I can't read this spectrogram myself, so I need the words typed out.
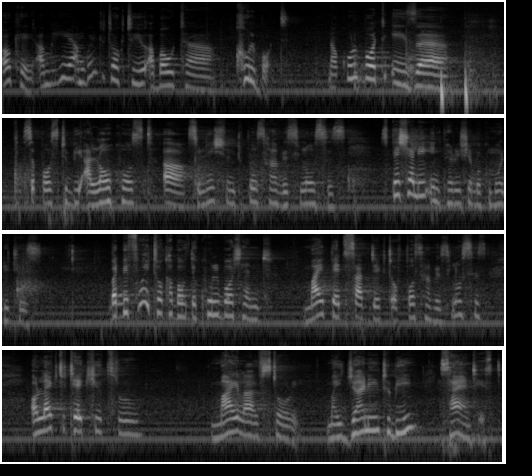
Okay, I'm here. I'm going to talk to you about uh, Coolbot. Now, Coolbot is uh, supposed to be a low-cost uh, solution to post-harvest losses, especially in perishable commodities. But before I talk about the Coolbot and my pet subject of post-harvest losses, I'd like to take you through my life story, my journey to being a scientist.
